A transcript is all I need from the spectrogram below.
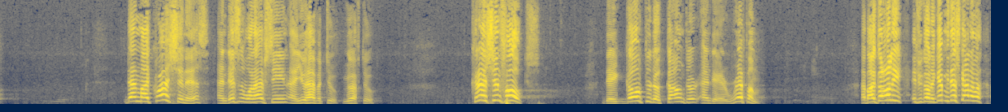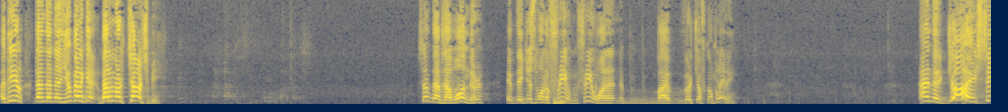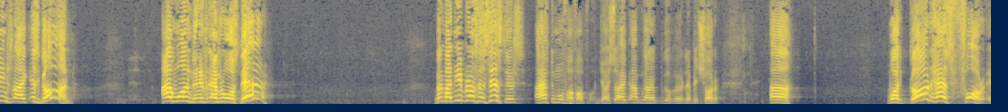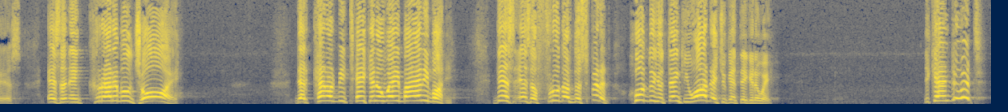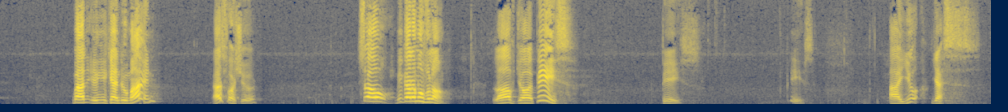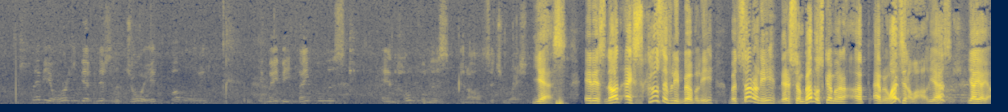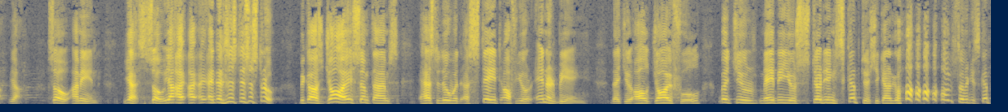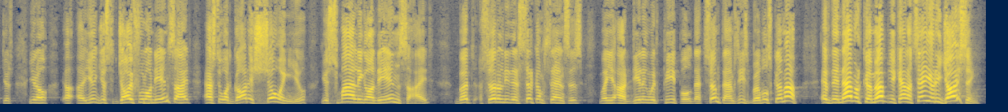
then my question is, and this is what I've seen, and you have it too. You have too. Christian folks, they go to the counter and they rip them. And by golly, if you're going to give me this kind of a, deal, then, then, then you better, get, better not charge me. Sometimes I wonder if they just want a free, free one by virtue of complaining. And the joy seems like it's gone. I wonder if it ever was there. But my dear brothers and sisters, I have to move off of joy, so I, am going to go a little bit shorter. Uh, what God has for us is an incredible joy that cannot be taken away by anybody. This is a fruit of the Spirit. Who do you think you are that you can take it away? You can't do it. But you can do mine. That's for sure. So we got to move along. Love, joy, peace. Peace. Peace. Are you? Yes. Maybe a working definition of joy hidden bubble. It may be thankfulness and hopefulness in all situations. Yes. It is not exclusively bubbly, but certainly there's some bubbles coming up every once in a while. Yes. Yeah, yeah, yeah, yeah. So I mean, yes. So yeah, I, I, and this is this is true because joy sometimes has to do with a state of your inner being that you're all joyful but you're maybe you're studying scriptures. You cannot go, oh, I'm studying scriptures. You know, uh, uh, you're just joyful on the inside as to what God is showing you. You're smiling on the inside, but certainly there's circumstances when you are dealing with people that sometimes these bubbles come up. If they never come up, you cannot say you're rejoicing.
